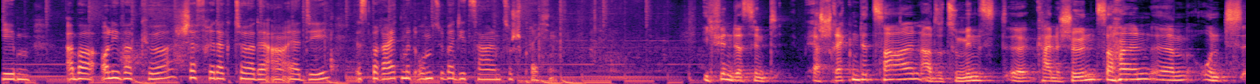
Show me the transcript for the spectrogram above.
Geben. Aber Oliver Kör, Chefredakteur der ARD, ist bereit, mit uns über die Zahlen zu sprechen. Ich finde, das sind erschreckende Zahlen, also zumindest äh, keine schönen Zahlen. Ähm, und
